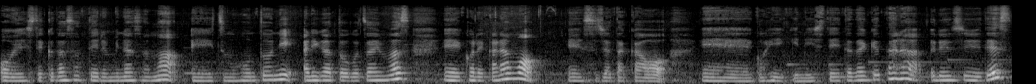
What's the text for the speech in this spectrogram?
応援してくださっている皆様、えいつも本当にありがとうございます、えこれからもえー、スジャタカを、えー、ごひいきにしていただけたら嬉しいです。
